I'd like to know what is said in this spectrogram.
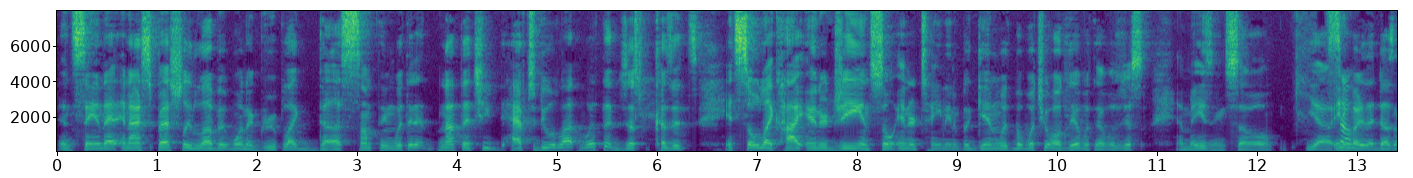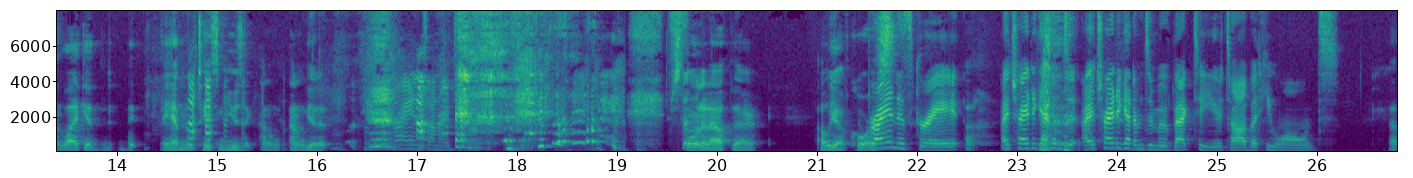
in saying that, and I especially love it when a group like does something with it. Not that you have to do a lot with it, just because it's it's so like high energy and so entertaining to begin with. But what you all did with it was just amazing. So yeah, So- anybody that doesn't like it, they, they have no taste in music. I don't I don't get it. Brian's on our team. Just throwing it out there. Oh yeah, of course. Brian is great. Uh, I tried to get him to I tried to get him to move back to Utah, but he won't. Uh,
